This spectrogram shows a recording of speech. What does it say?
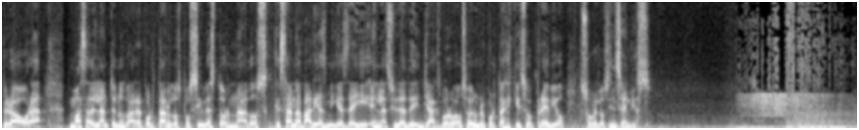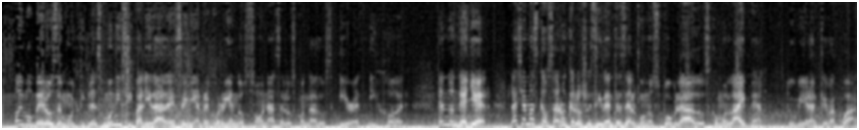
Pero ahora, más adelante, nos va a reportar los posibles tornados que están a varias millas de ahí en la ciudad de Jacksboro. Vamos a ver un reportaje que hizo previo sobre los incendios. De múltiples municipalidades seguían recorriendo zonas de los condados Earth y Hood, en donde ayer las llamas causaron que los residentes de algunos poblados como Lipan tuvieran que evacuar.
